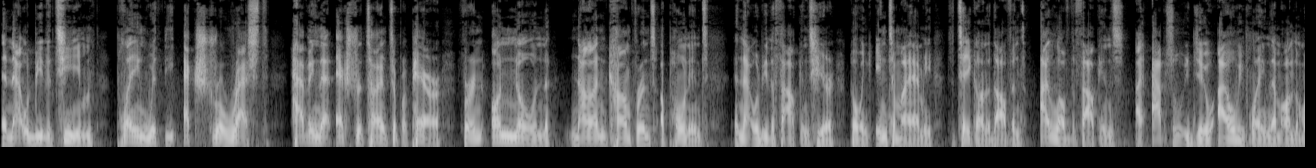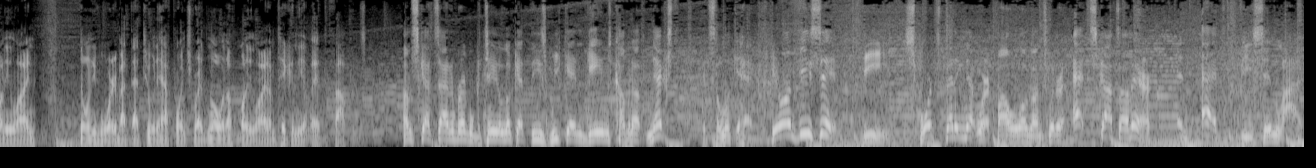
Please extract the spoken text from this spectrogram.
And that would be the team playing with the extra rest, having that extra time to prepare for an unknown non conference opponent. And that would be the Falcons here going into Miami to take on the Dolphins. I love the Falcons. I absolutely do. I will be playing them on the money line. Don't even worry about that two and a half point spread. Low enough money line. I'm taking the Atlanta Falcons. I'm Scott Seidenberg. We'll continue to look at these weekend games coming up next. It's the look ahead here on VSIN, the Sports Betting Network. Follow along on Twitter at Scott's On Air and at VSIN Live.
